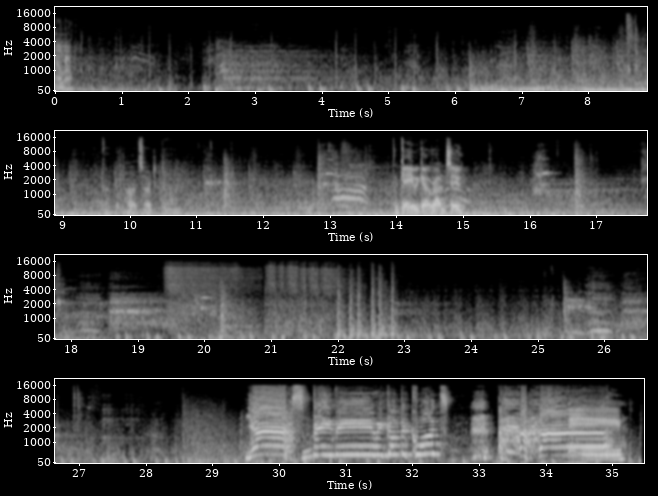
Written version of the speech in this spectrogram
Oh well. God, the pallet's already down. Okay, here we go. Round two. Baby!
